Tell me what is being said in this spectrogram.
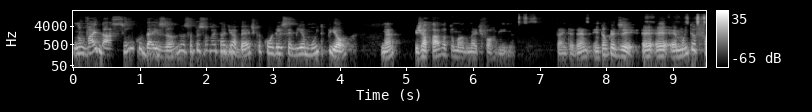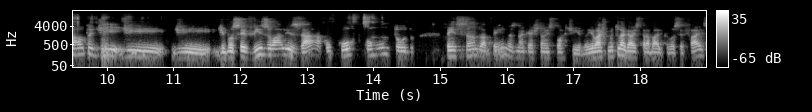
não vai dar 5, 10 anos, essa pessoa vai estar diabética com a glicemia muito pior, né? Já estava tomando metformina. Tá entendendo? Então, quer dizer, é, é, é muita falta de, de, de, de, você visualizar o corpo como um todo, pensando apenas na questão esportiva. E eu acho muito legal esse trabalho que você faz,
